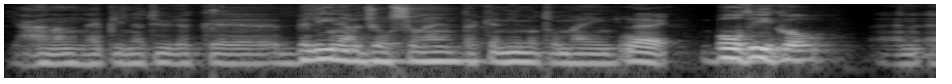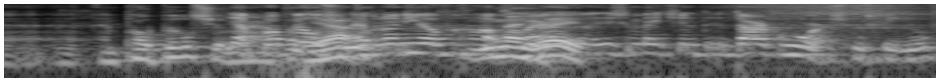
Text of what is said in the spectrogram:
Ja, en dan heb je natuurlijk eh Bellino Jocelyn, daar kan niemand omheen. Nee. Bold Eagle en, eh, en Propulsion. Ja, Propulsion Ja. hebben we er nog niet over gehad. Nee. maar Nee. is een beetje een dark horse misschien. Of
